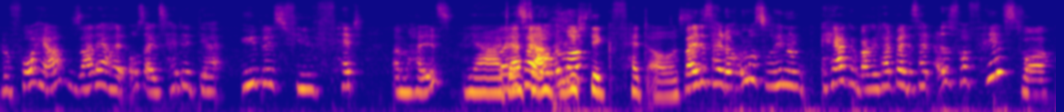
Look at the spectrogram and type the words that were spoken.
oder vorher sah der halt aus, als hätte der übelst viel Fett am Hals. Ja, Weil das das halt sah auch immer- richtig fett aus. Weil das halt auch immer so hin und her gewackelt hat, weil das halt alles verfilzt war.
